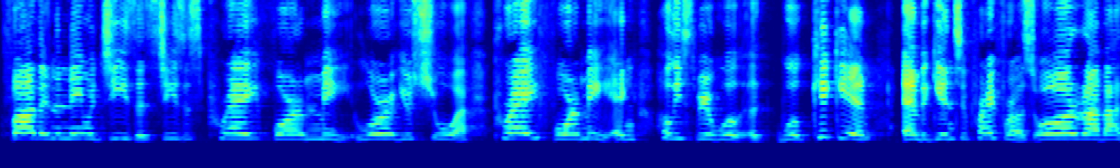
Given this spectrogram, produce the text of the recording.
Father, in the name of Jesus, Jesus, pray for me. Lord Yeshua, pray for me. And Holy Spirit will, uh, will kick in and begin to pray for us. Rambia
